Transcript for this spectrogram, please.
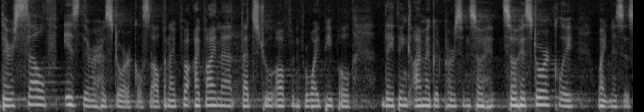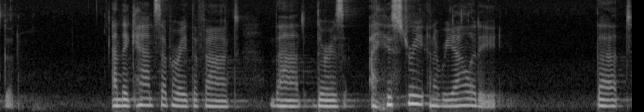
their self is their historical self. And I, I find that that's true often for white people. They think I'm a good person, so, so historically, whiteness is good. And they can't separate the fact that there is a history and a reality that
